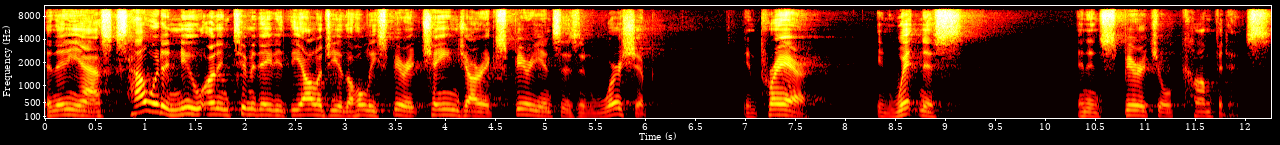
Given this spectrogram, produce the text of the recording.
And then he asks, How would a new, unintimidated theology of the Holy Spirit change our experiences in worship, in prayer, in witness, and in spiritual confidence.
